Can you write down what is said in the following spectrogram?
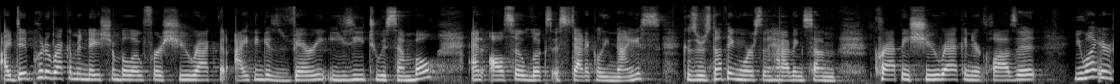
I did put a recommendation below for a shoe rack that I think is very easy to assemble and also looks aesthetically nice because there's nothing worse than having some crappy shoe rack in your closet you want your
